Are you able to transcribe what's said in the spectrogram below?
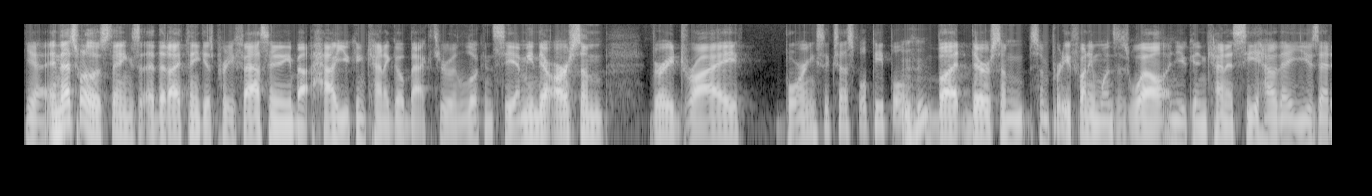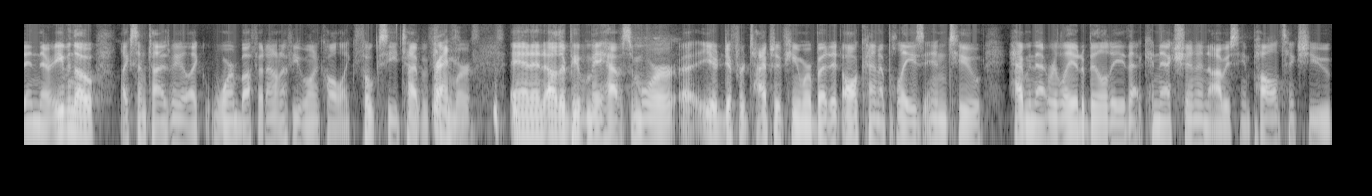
Yeah, and that's one of those things uh, that I think is pretty fascinating about how you can kind of go back through and look and see. I mean, there are some very dry boring successful people, mm-hmm. but there are some some pretty funny ones as well, and you can kind of see how they use that in there. Even though, like sometimes maybe like Warren Buffett, I don't know if you want to call it like folksy type of right. humor, and then other people may have some more uh, you know different types of humor, but it all kind of plays into having that relatability, that connection, and obviously in politics, you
